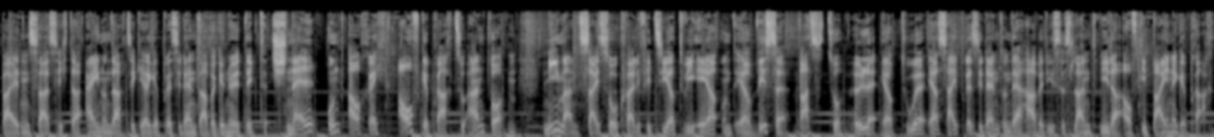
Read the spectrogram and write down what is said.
Bidens sah sich der 81-jährige Präsident aber genötigt, schnell und auch recht aufgebracht zu antworten. Niemand sei so qualifiziert wie er und er wisse, was zur Hölle er tue. Er sei Präsident und er habe dieses Land wieder auf die Beine gebracht.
